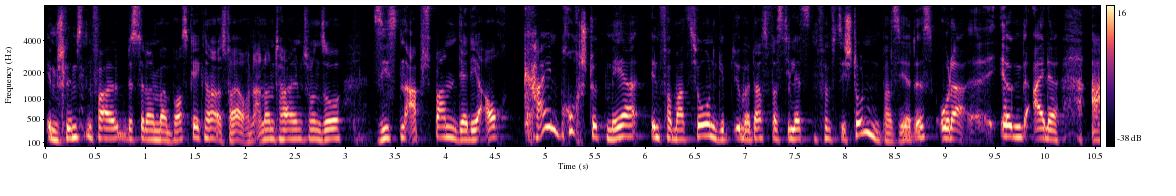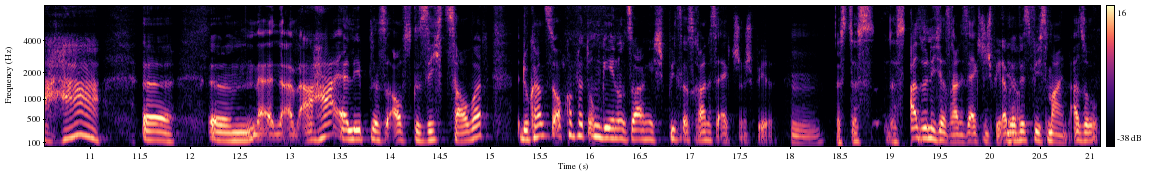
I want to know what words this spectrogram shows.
im schlimmsten Fall bist du dann beim Bossgegner, das war ja auch in anderen Teilen schon so, siehst einen Abspann, der dir auch kein Bruchstück mehr Informationen gibt über das, was die letzten 50 Stunden passiert ist oder äh, irgendeine Aha, äh, ähm, ein Aha-Erlebnis aufs Gesicht zaubert. Du kannst auch komplett umgehen und sagen, ich spiele es als reines Actionspiel. Das, das, das, Also nicht als reines Actionspiel, aber ihr wisst, wie ich es meine. Also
